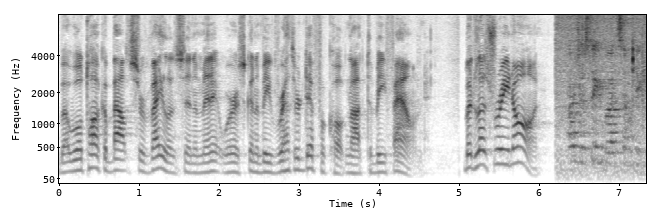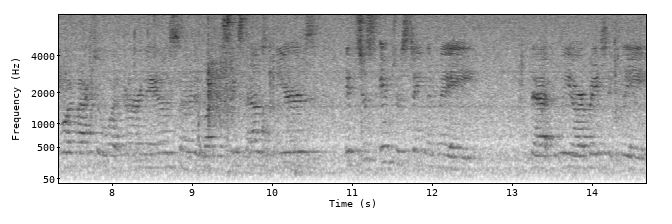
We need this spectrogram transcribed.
But we'll talk about surveillance in a minute where it's going to be rather difficult not to be found. But let's read on. I was just thinking about something going back to what Irenaeus said about the 6,000 years. It's just interesting to me that we are basically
